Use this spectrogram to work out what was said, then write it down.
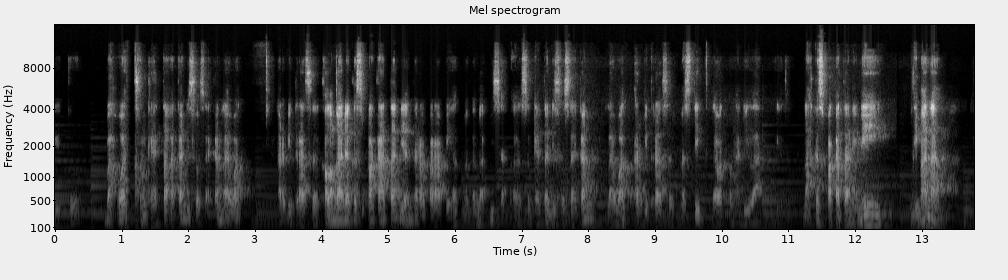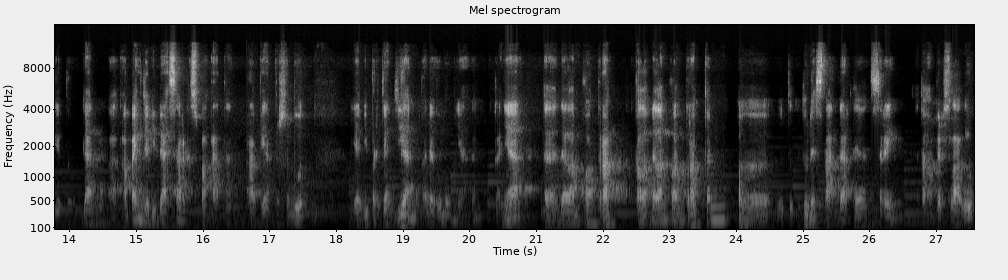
gitu bahwa sengketa akan diselesaikan lewat arbitrase. Kalau nggak ada kesepakatan di antara para pihak, maka nggak bisa uh, sengketa diselesaikan lewat arbitrase, mesti lewat pengadilan. Gitu. Nah, kesepakatan ini di mana gitu dan uh, apa yang jadi dasar kesepakatan para pihak tersebut ya di perjanjian pada umumnya kan. Makanya uh, dalam kontrak, kalau dalam kontrak kan uh, itu, itu udah standar ya, sering atau hampir selalu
